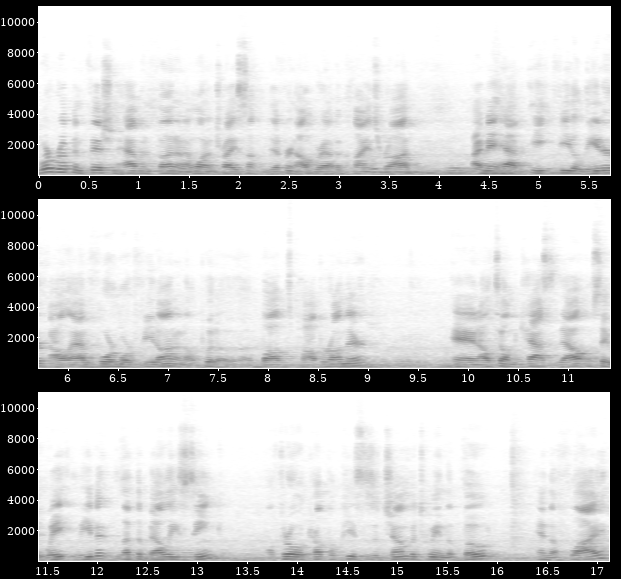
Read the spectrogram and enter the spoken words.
we're ripping fish and having fun and I want to try something different, I'll grab a client's rod. I may have eight feet a leader. I'll add four more feet on and I'll put a, a Bob's popper on there. And I'll tell them to cast it out. I'll say, wait, leave it, let the belly sink. I'll throw a couple pieces of chum between the boat and the fly.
